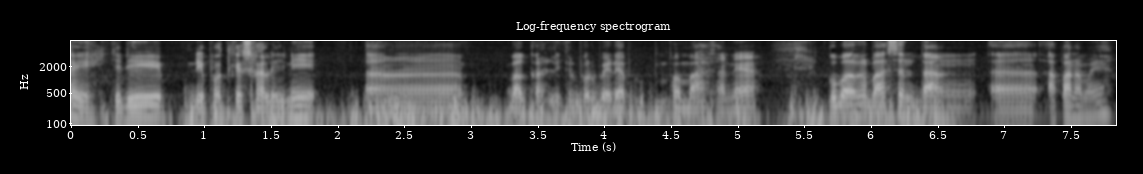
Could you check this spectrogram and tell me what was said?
hai. Jadi di podcast kali ini uh, bakal sedikit berbeda pembahasannya. Gue bakal bahas tentang uh, apa namanya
